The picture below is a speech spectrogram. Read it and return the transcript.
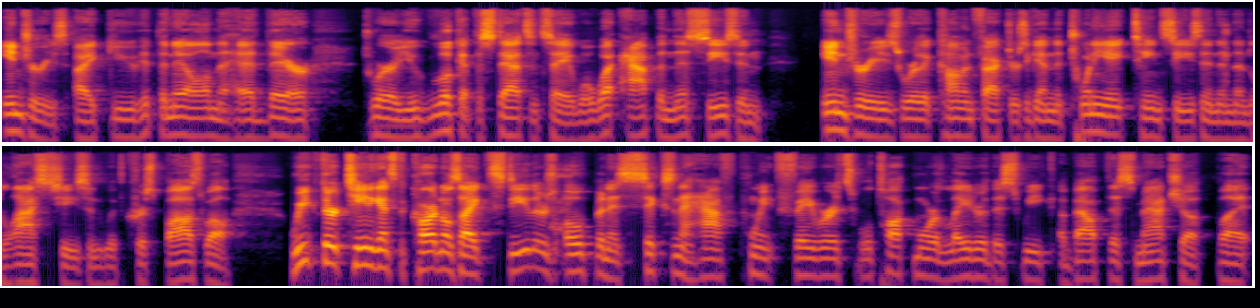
injuries. Like you hit the nail on the head there, to where you look at the stats and say, well, what happened this season? Injuries were the common factors. Again, the 2018 season and then last season with Chris Boswell. Week 13 against the Cardinals, like Steelers open as six and a half point favorites. We'll talk more later this week about this matchup. But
